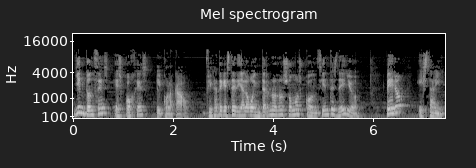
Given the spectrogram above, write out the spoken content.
Y entonces escoges el colacao. Fíjate que este diálogo interno no somos conscientes de ello, pero está ahí,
